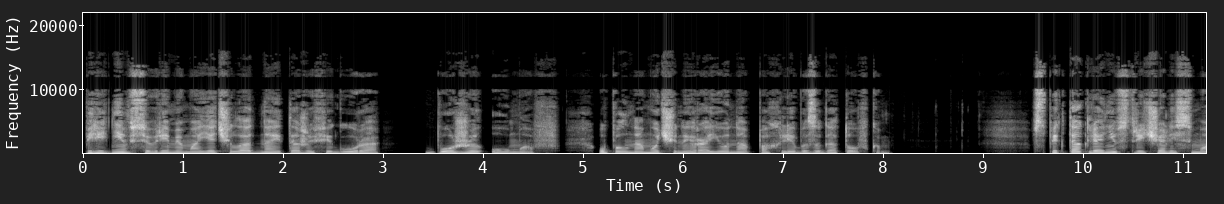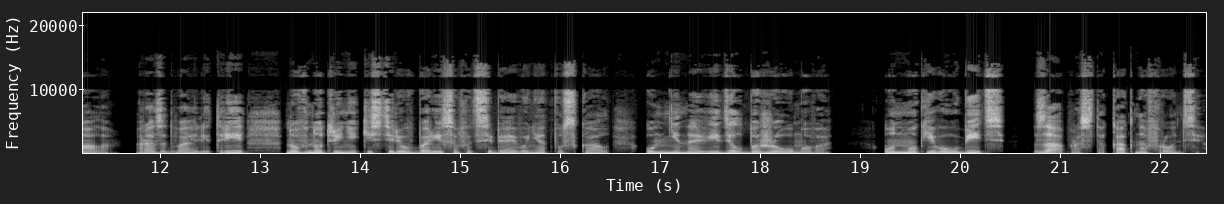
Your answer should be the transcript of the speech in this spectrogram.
Перед ним все время маячила одна и та же фигура — Боже Умов, уполномоченный района по хлебозаготовкам. В спектакле они встречались мало, раза два или три, но внутренний Кистерев-Борисов от себя его не отпускал. Он ненавидел Божеумова. Он мог его убить, запросто, как на фронте.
